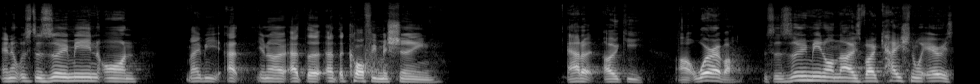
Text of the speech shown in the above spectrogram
and it was to zoom in on maybe at, you know, at, the, at the coffee machine, out at Oakey, uh, wherever, is to zoom in on those vocational areas.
